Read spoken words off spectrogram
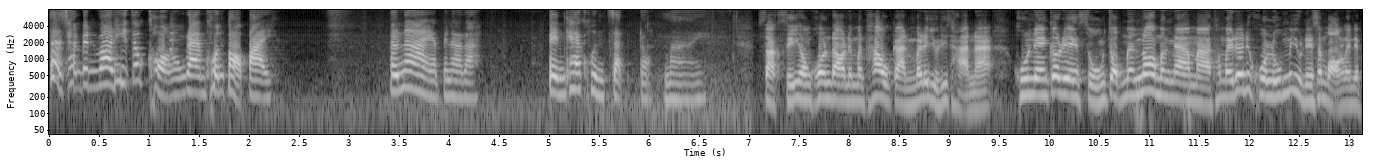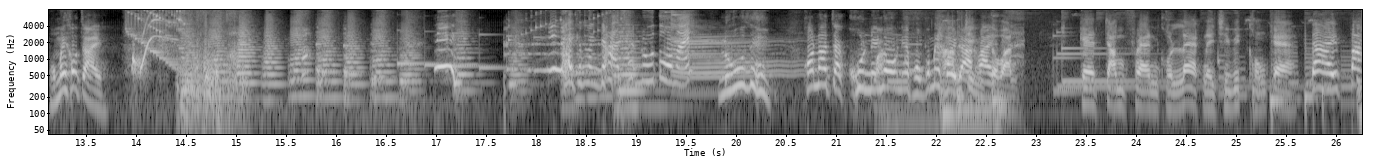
แต่ฉันเป็นว่าที่เจ้าของโรงแรมคนต่อไป แล้วนายอะเป็นอะไร เป็นแค่คนจัดดอกไม้ ศักดิ์ศรีของคนเราเนี่ยมันเท่ากันไม่ได้อยู่ที่ฐานะ คุณเองก็เรียนสูงจบเมืองนอกเมืองนามาทำไมเรื่องที่ควรรู้ไม่อยู่ในสมองเลยเนี่ยผมไม่เข้าใจ นี่นายกำลังด่าฉันรู้ตัวไหม รู้สิ เพราะนอกจากคุณในโลกเนี่ยผมก็ไม่เคยด่าถจริงใครตะวัน แกจำแฟนคนแรกในชีวิตของแก ได้ปะ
